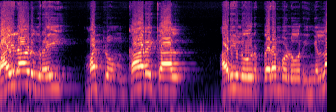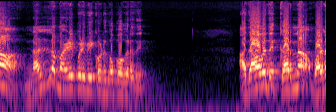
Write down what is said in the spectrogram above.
மயிலாடுதுறை மற்றும் காரைக்கால் அரியலூர் பெரம்பலூர் இங்கெல்லாம் நல்ல மழைப்பொழிவை கொடுக்க போகிறது. அதாவது கர்நா வட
